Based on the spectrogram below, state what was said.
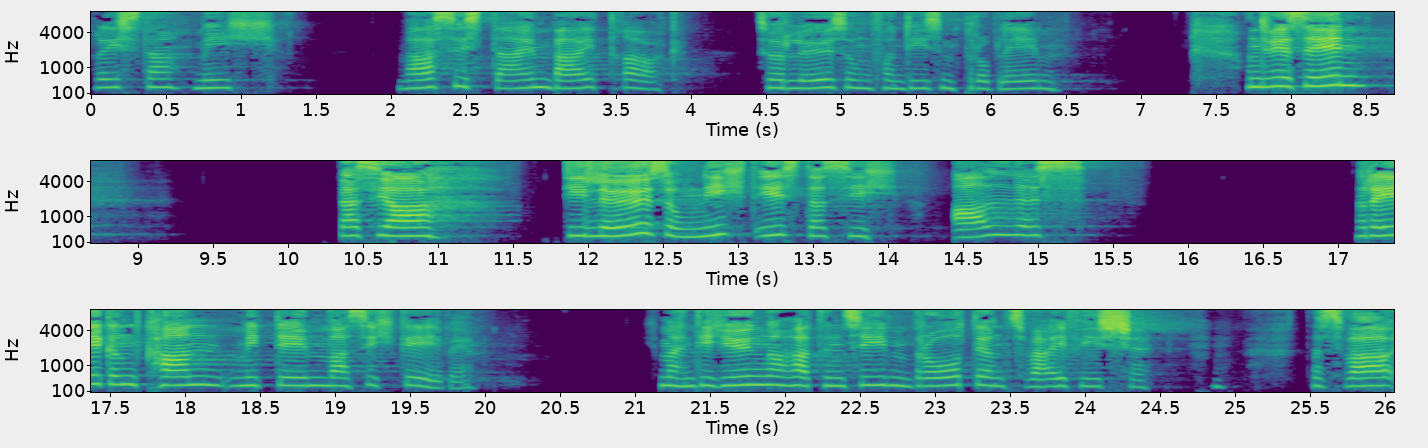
Christa, mich, was ist dein Beitrag zur Lösung von diesem Problem. Und wir sehen, dass ja die Lösung nicht ist, dass ich alles regeln kann mit dem, was ich gebe. Ich meine, die Jünger hatten sieben Brote und zwei Fische. Das war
